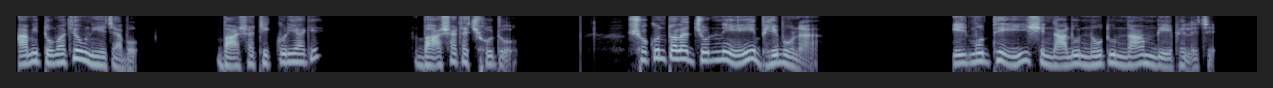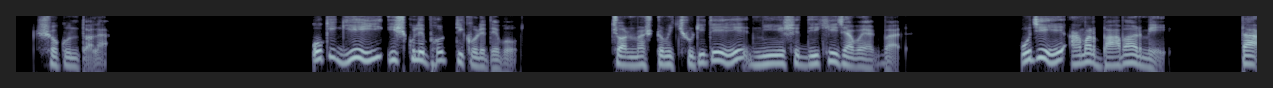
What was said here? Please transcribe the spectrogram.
আমি তোমাকেও নিয়ে যাব। বাসা ঠিক করি আগে? বাসাটা ছোট। শকুন্তলার জন্যে ভেব না। এর মধ্যেই সে নালুর নতুন নাম দিয়ে ফেলেছে, শকুন্তলা। ওকে গিয়েই স্কুলে ভর্তি করে দেব। জন্মাষ্টমী ছুটিতে নিয়ে এসে দেখিয়ে যাব একবার। ও যে আমার বাবার মেয়ে, তা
